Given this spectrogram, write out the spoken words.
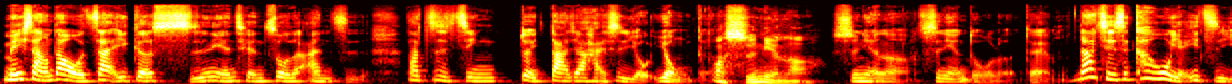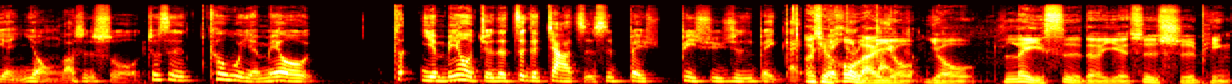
没想到我在一个十年前做的案子，那至今对大家还是有用的。哇，十年了，十年了，十年多了，对。那其实客户也一直沿用，老实说，就是客户也没有，他也没有觉得这个价值是被必须就是被改，而且后来有有类似的，也是食品，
